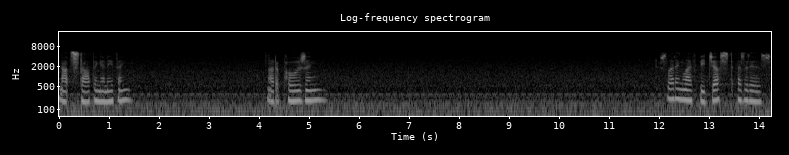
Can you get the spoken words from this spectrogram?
Not stopping anything not opposing. Just letting life be just as it is.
